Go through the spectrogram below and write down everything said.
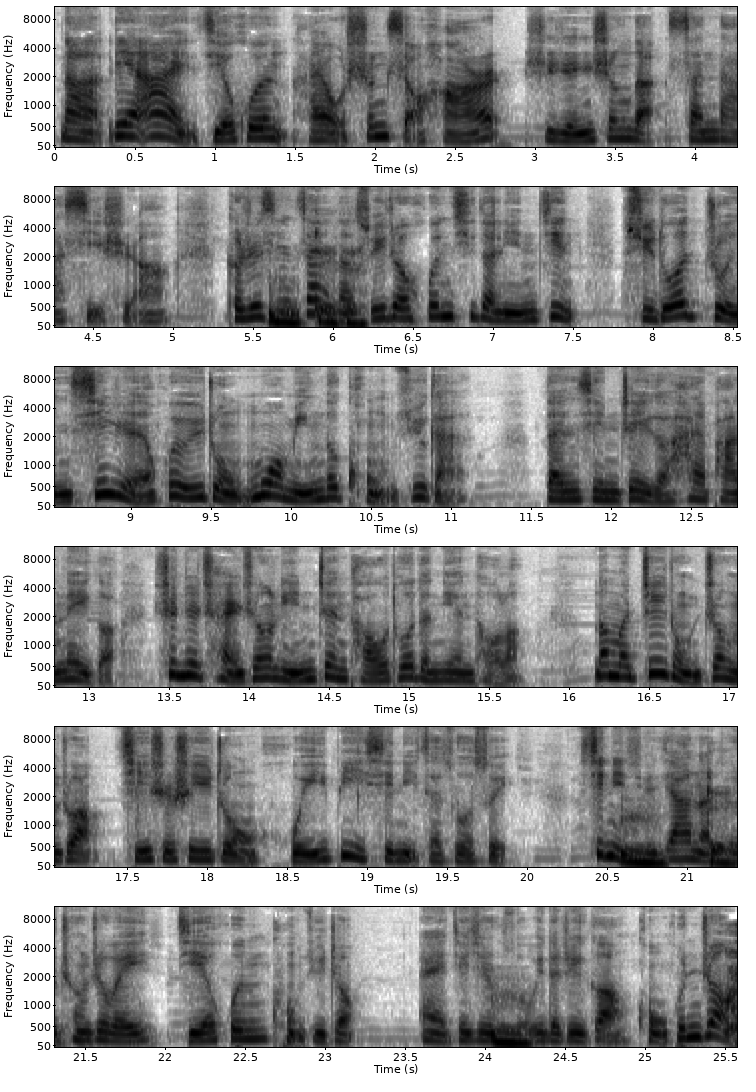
那恋爱、结婚还有生小孩儿是人生的三大喜事啊。可是现在呢，随着婚期的临近，许多准新人会有一种莫名的恐惧感，担心这个，害怕那个，甚至产生临阵逃脱的念头了。那么这种症状其实是一种回避心理在作祟。心理学家呢就称之为结婚恐惧症，哎，这就是所谓的这个恐婚症啊，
